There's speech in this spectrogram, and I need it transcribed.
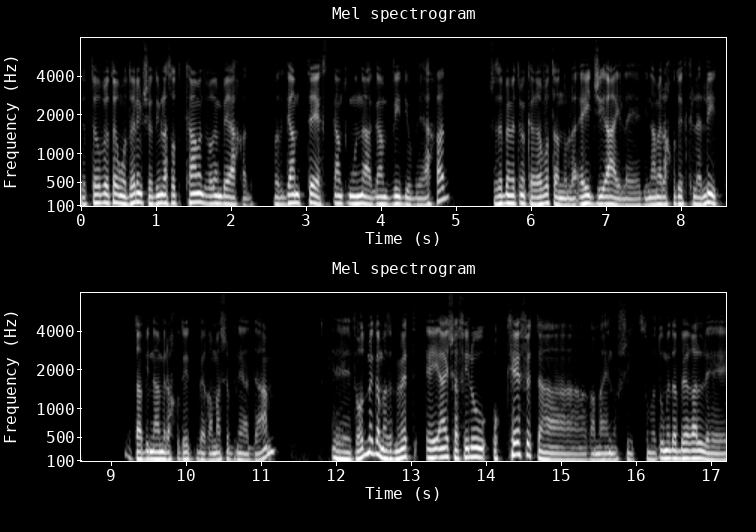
יותר ויותר מודלים שיודעים לעשות כמה דברים ביחד. זאת אומרת, גם טקסט, גם תמונה, גם וידאו ביחד, שזה באמת מקרב אותנו ל-AGI, לבינה מלאכותית כללית, אותה בינה מלאכותית ברמה של בני אדם. אה, ועוד מגמה זה באמת AI שאפילו עוקף את הרמה האנושית. זאת אומרת, הוא מדבר על אה,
